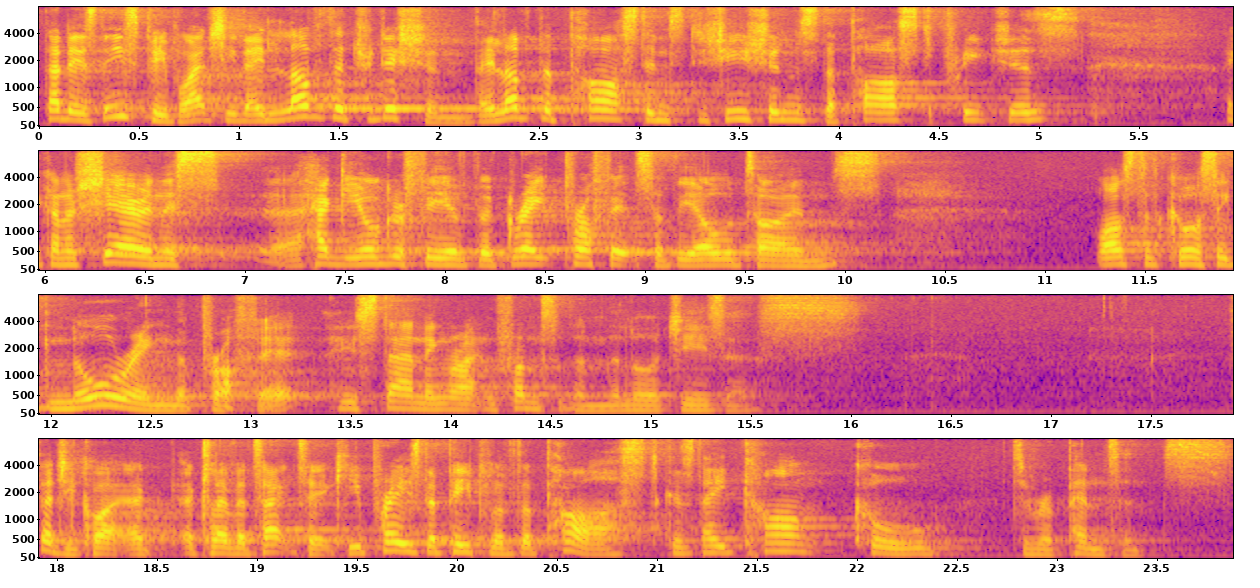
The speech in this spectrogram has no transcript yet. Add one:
That is, these people actually, they love the tradition. They love the past institutions, the past preachers. They kind of share in this uh, hagiography of the great prophets of the old times, whilst, of course, ignoring the prophet who's standing right in front of them, the Lord Jesus. It's actually quite a, a clever tactic. You praise the people of the past because they can't call to repentance,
